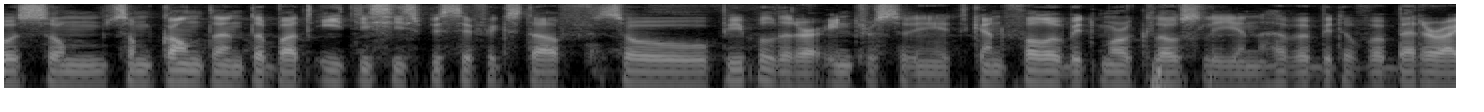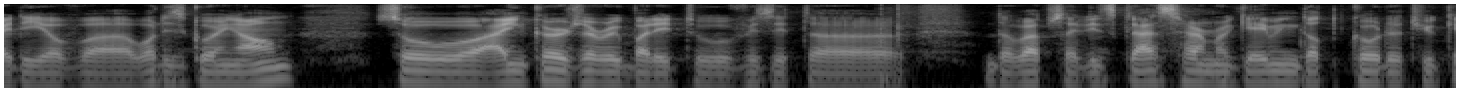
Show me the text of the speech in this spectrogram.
post some some content about etc specific stuff so people that are interested in it can follow a bit more closely and have a bit of a better idea of uh, what is going on. So i encourage everybody to visit uh, the website. It's glasshammergaming.co.uk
